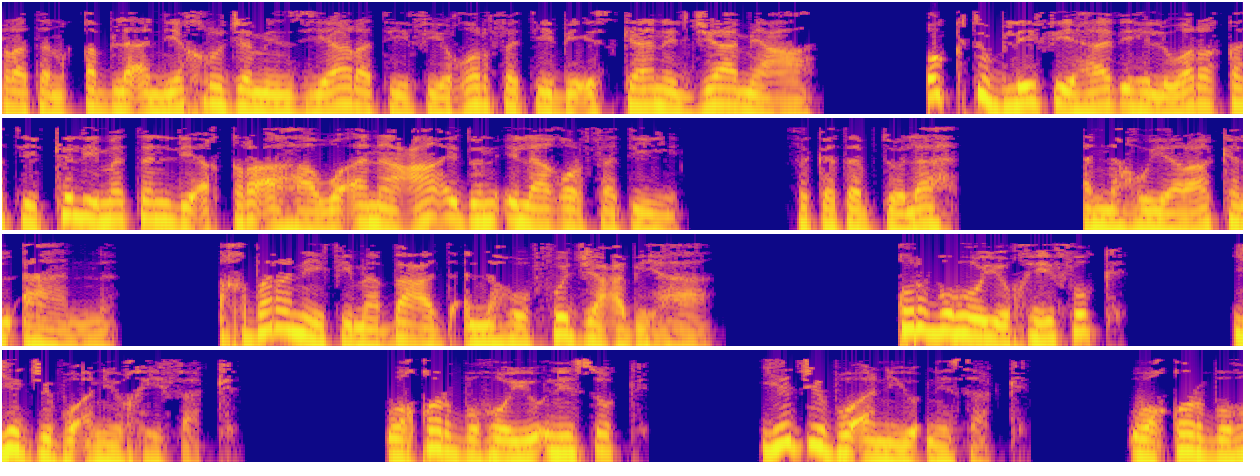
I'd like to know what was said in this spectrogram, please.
مرة قبل أن يخرج من زيارتي في غرفتي بإسكان الجامعة. اكتب لي في هذه الورقة كلمة لأقرأها وأنا عائد إلى غرفتي. فكتبت له أنه يراك الآن. أخبرني فيما بعد أنه فجع بها. قربه يخيفك؟ يجب أن يخيفك. وقربه يؤنسك؟ يجب أن يؤنسك. وقربه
